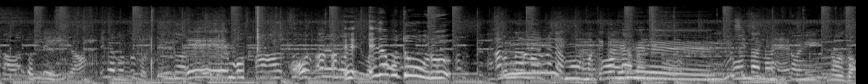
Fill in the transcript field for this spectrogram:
取っていい？ですよ。枝ごと取っていい？ええー、もうああえ枝ごと折る。あ女の人も持って帰る。女の人にどうぞ。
